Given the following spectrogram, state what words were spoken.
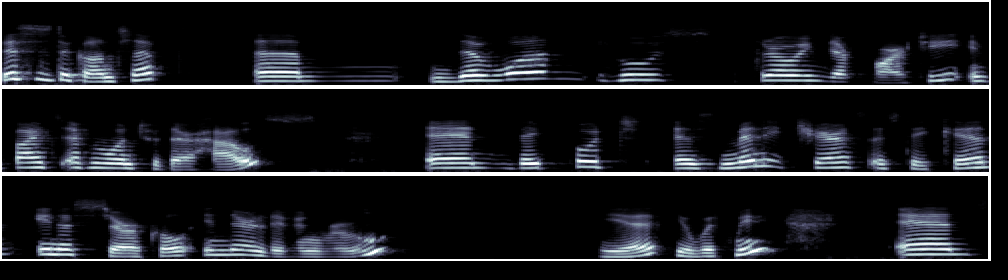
This is the concept. Um, the one who's throwing their party invites everyone to their house, and they put as many chairs as they can in a circle in their living room. Yeah, you with me? And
